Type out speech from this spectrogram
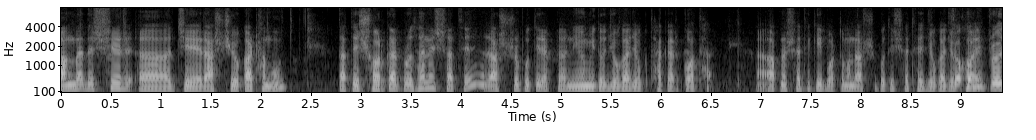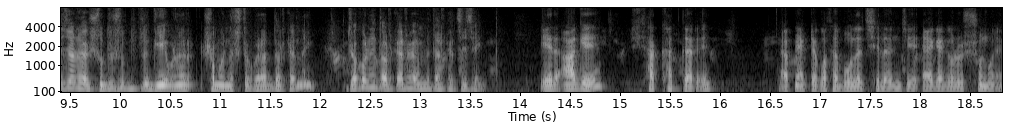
বাংলাদেশের যে রাষ্ট্রীয় কাঠামো তাতে সরকার প্রধানের সাথে রাষ্ট্রপতির একটা নিয়মিত যোগাযোগ থাকার কথা। আপনার সাথে কি বর্তমান রাষ্ট্রপতির সাথে যোগাযোগ হয়? প্রয়োজন হয় শুধু শুধু তো গিয়ে ওনার সময় নষ্ট করার দরকার নেই। যখনই দরকার হয় আমরা তার কাছে যাই। এর আগে সাক্ষাৎকারে আপনি একটা কথা বলেছিলেন যে এক এগারোর সময়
